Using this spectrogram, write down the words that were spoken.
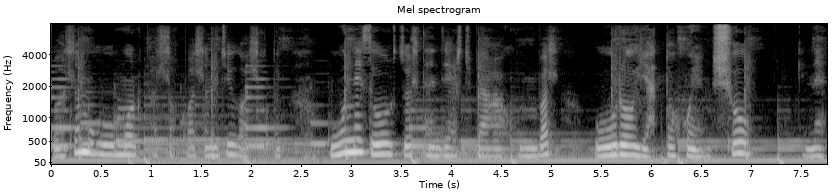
улам өгөөмөр болох боломжийг олгодог. Үүнээс өөр зүйл танд ярьж байгаа хүн бол өөрөө ятуу хүн юм шүү гинэ.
